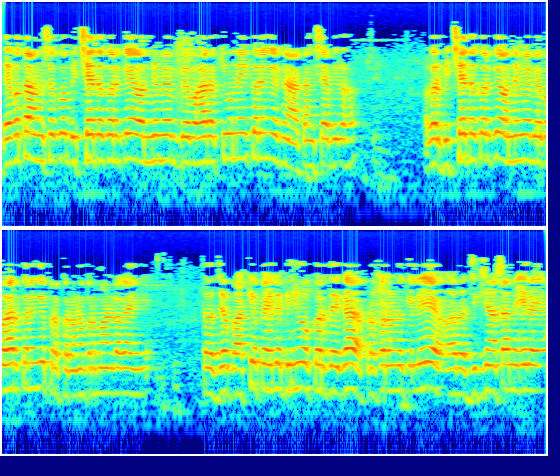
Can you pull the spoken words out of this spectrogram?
देवता अंश को विच्छेद करके अन्य में व्यवहार क्यों नहीं करेंगे? आकांक्षा विरह। अगर विच्छेद करके अन्य में व्यवहार करेंगे प्रकरण प्रमाण लगाएँगे। तो जब वाक्य पहले विनियोग कर देगा प्रकरण के लिए और जिज्ञासा नहीं रहेगा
